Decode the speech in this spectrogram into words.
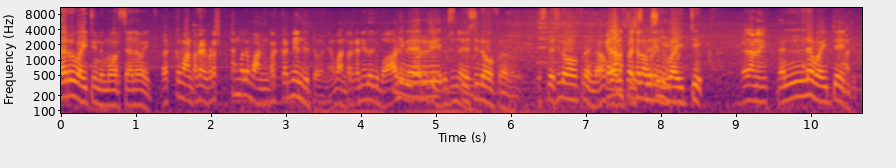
വേറൊരു വൈറ്റ് ഉണ്ട് മോർച്ചാന വൈറ്റ് ഇതൊക്കെ വണ്ടക്കണി ഇവിടെ ഇഷ്ടം പോലെ വണ്ടർക്കണ്ണി ഉണ്ട് കേട്ടോ ഞാൻ വണ്ടർക്കണ്ണിയുടെ ഒരുപാട് വേറൊരു സ്പെഷ്യൽ ഓഫറാണ് സ്പെഷ്യൽ ഓഫർ അല്ല സ്പെഷ്യൽ? വൈറ്റ് ഏതാണ്? നല്ല വൈറ്റ് ആയിരിക്കും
